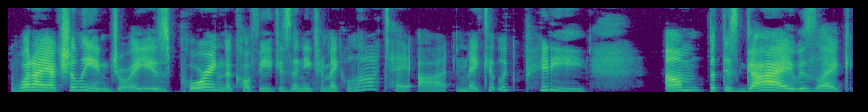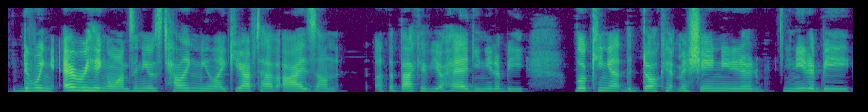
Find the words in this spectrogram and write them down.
what I actually enjoy is pouring the coffee because then you can make latte art and make it look pretty. Um, but this guy was like doing everything at once and he was telling me like you have to have eyes on at the back of your head, you need to be looking at the docket machine, you need to you need to be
